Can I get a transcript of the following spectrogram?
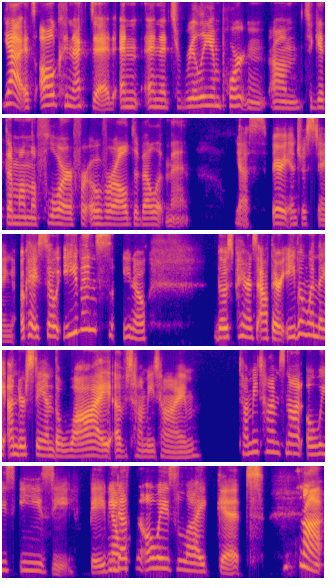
yeah, it's all connected and and it's really important um, to get them on the floor for overall development. Yes, very interesting. Okay, so even you know, those parents out there, even when they understand the why of tummy time, tummy time's not always easy. Baby nope. doesn't always like it. It's not.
